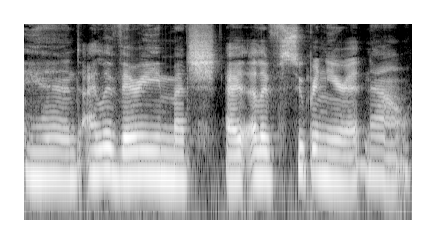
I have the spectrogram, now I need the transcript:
and I live very much, I, I live super near it now.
